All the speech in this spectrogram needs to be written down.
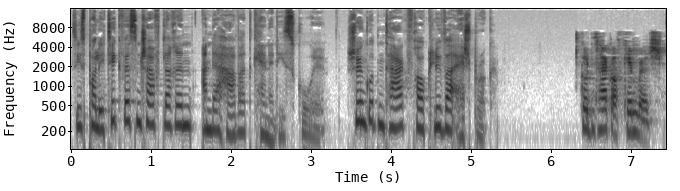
Sie ist Politikwissenschaftlerin an der Harvard Kennedy School. Schönen guten Tag, Frau Klüver-Ashbrook. Guten Tag auf Cambridge.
